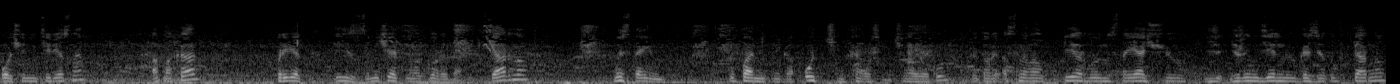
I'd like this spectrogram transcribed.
очень интересно. А пока привет из замечательного города Пярну. Мы стоим у памятника очень хорошему человеку, который основал первую настоящую еженедельную газету в Пярну.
